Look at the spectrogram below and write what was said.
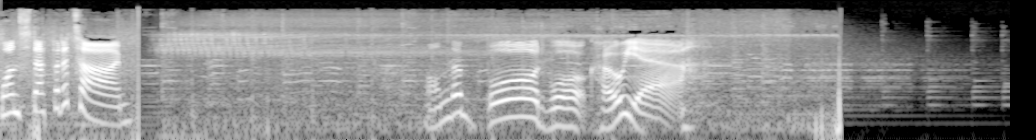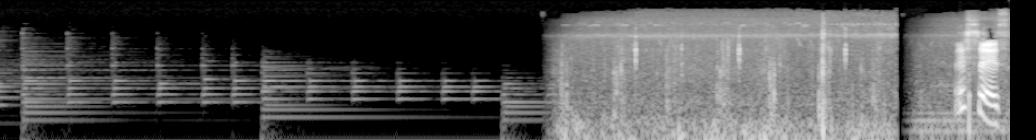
One step at a time. On the boardwalk, oh yeah. This is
